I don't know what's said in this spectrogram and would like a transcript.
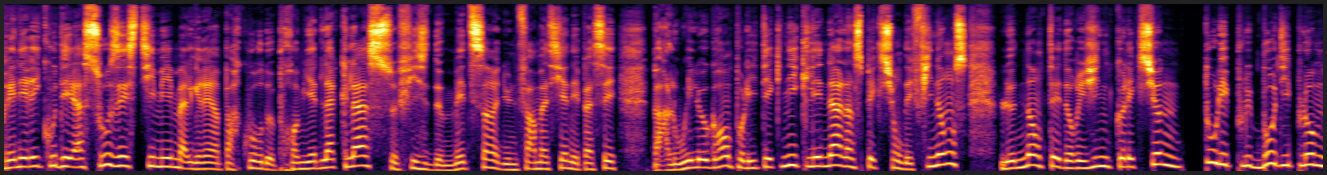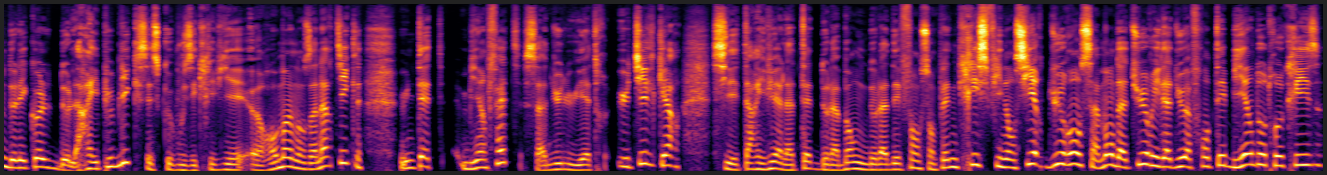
Frédéric Oudéa, sous-estimé malgré un parcours de premier de la classe, ce fils de médecin et d'une pharmacienne est passé par Louis Legrand, Polytechnique, l'ENA, l'inspection des finances. Le Nantais d'origine collectionne tous les plus beaux diplômes de l'école de la République, c'est ce que vous écriviez euh, Romain dans un article. Une tête bien faite, ça a dû lui être utile car s'il est arrivé à la tête de la Banque de la Défense en pleine crise financière, durant sa mandature, il a dû affronter bien d'autres crises.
